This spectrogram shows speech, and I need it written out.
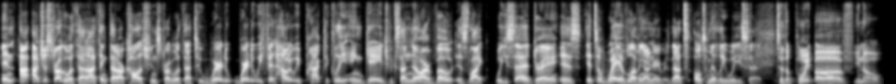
And I, I just struggle with that. I think that our college students struggle with that too. Where do where do we fit? How do we practically engage? Because I know our vote is like what you said, Dre, is it's a way of loving our neighbor. That's ultimately what you said. to the point of you know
